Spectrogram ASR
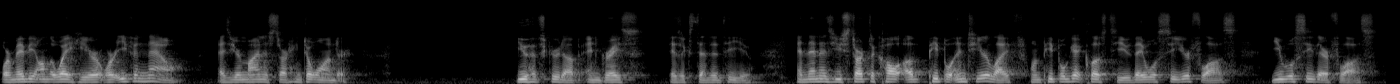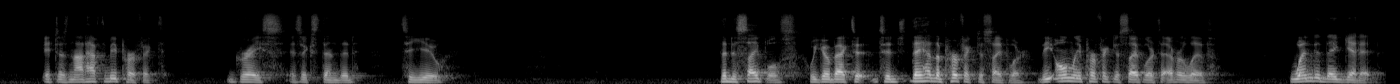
or maybe on the way here, or even now as your mind is starting to wander you have screwed up and grace is extended to you. And then as you start to call other people into your life, when people get close to you, they will see your flaws. You will see their flaws. It does not have to be perfect. Grace is extended to you. The disciples, we go back to, to they had the perfect discipler, the only perfect discipler to ever live. When did they get it?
